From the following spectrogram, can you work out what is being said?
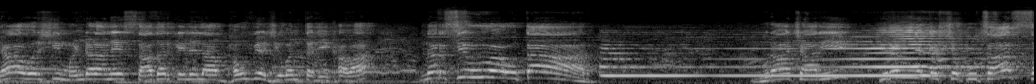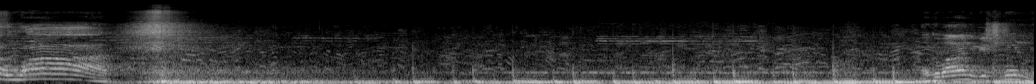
या वर्षी मंडळाने सादर केलेला भव्य जिवंत देखावा. नरसिंह अवतार. गुराचारी हिरण्यकश्यपूचा संवाद भगवान विष्णूंनी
